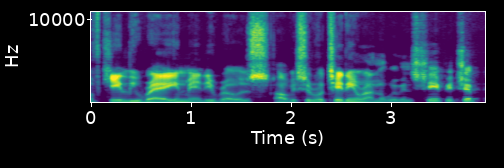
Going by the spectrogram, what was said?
of Kay Lee Ray and Mandy Rose, obviously rotating around the women's championship.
